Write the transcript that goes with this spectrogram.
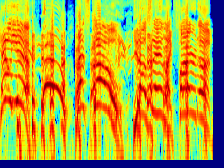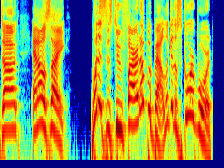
hell yeah. Woo, let's go. You know what I'm saying? Like fired up, dog. And I was like, what is this dude fired up about? Look at the scoreboard.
